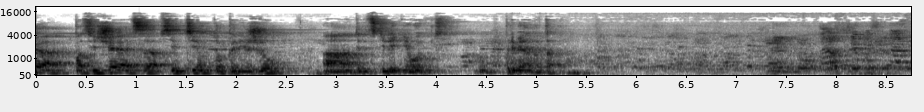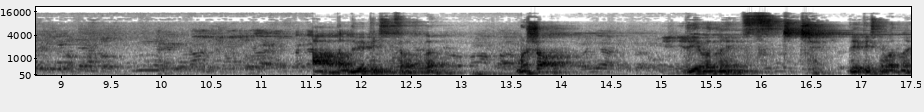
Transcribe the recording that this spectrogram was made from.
Песенка посвящается всем тем, кто пережил а, 30-летний возраст. Ну, примерно так. А, там две песни сразу, да? Маршал? Две в одной. Две песни в одной.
